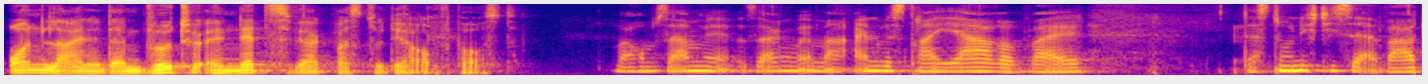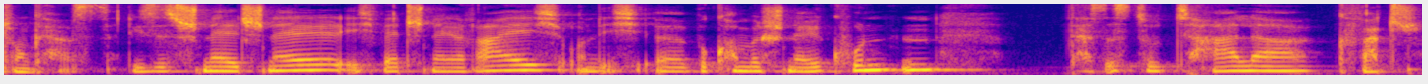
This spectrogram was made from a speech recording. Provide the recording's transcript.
Online, in deinem virtuellen Netzwerk, was du dir aufbaust. Warum sagen wir, sagen wir immer ein bis drei Jahre? Weil dass du nicht diese Erwartung hast. Dieses schnell, schnell, ich werde schnell reich und ich äh, bekomme schnell Kunden, das ist totaler Quatsch.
